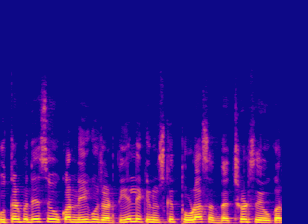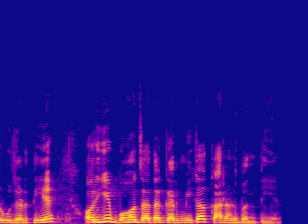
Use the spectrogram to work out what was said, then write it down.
उत्तर प्रदेश से होकर नहीं गुजरती है, लेकिन उसके थोड़ा सा दक्षिण से होकर गुजरती है और ये बहुत ज़्यादा गर्मी का कारण बनती है।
